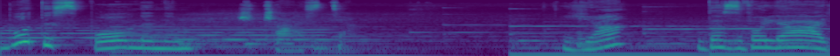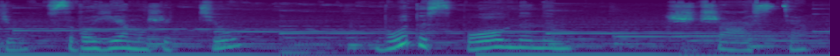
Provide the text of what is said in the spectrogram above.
бути сповненим щастя. Я дозволяю своєму життю бути сповненим щастя.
